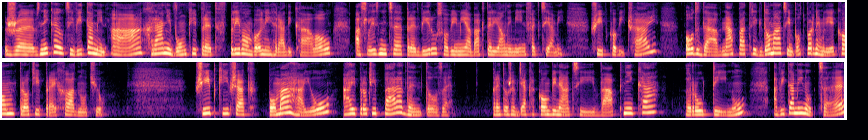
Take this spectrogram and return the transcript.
že vznikajúci vitamín A chráni bunky pred vplyvom voľných radikálov a sliznice pred vírusovými a bakteriálnymi infekciami. Šípkový čaj od dávna patrí k domácim podporným liekom proti prechladnutiu. Šípky však pomáhajú aj proti paradentóze, pretože vďaka kombinácii vápnika rutínu a vitamínu C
